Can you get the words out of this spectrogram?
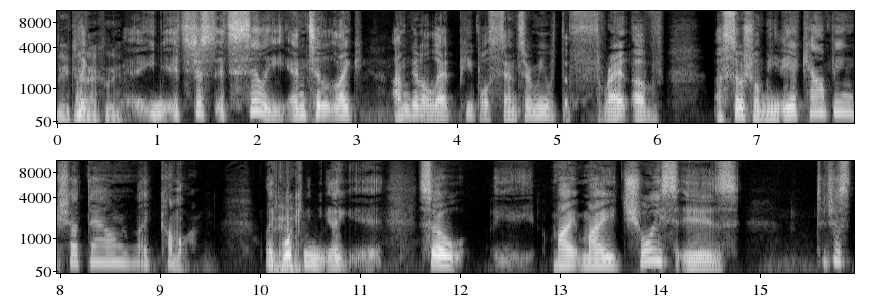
Exactly. it's just it's silly and to like i'm gonna let people censor me with the threat of a social media account being shut down like come on like what can you like so my my choice is to just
